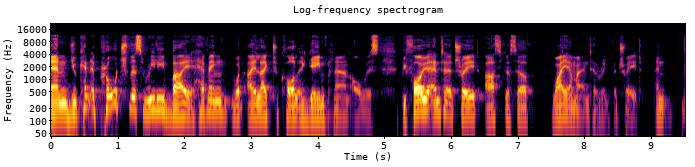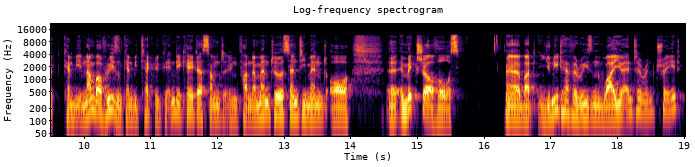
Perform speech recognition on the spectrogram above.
And you can approach this really by having what I like to call a game plan always. Before you enter a trade, ask yourself, why am I entering the trade? And it can be a number of reasons, it can be technical indicators, something fundamental, sentiment, or uh, a mixture of those. Uh, but you need to have a reason why you're entering trade.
